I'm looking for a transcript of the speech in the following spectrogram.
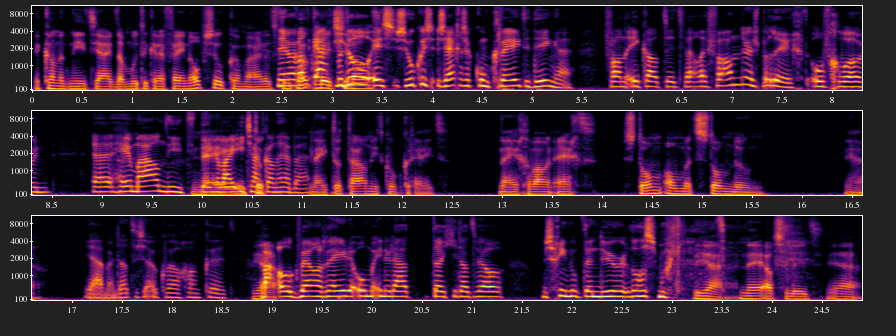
Ik kan het niet, ja, dan moet ik er even een opzoeken. Maar dat Nee, vind maar ik wat ook ik een beetje eigenlijk bedoel is, zoeken, ze- zeggen ze concrete dingen. Van, ik had dit wel even anders belicht. Of gewoon eh, helemaal niet dingen Nee, waar je iets aan kan hebben. Nee, totaal niet concreet. Nee, gewoon echt stom om het stom doen. Ja. Ja, maar dat is ook wel gewoon kut. Ja. Maar ook wel een reden om inderdaad dat je dat wel misschien op den duur los moet. Ja, nee, absoluut. Ja.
